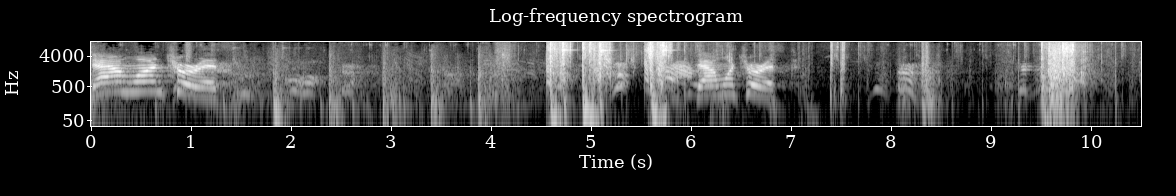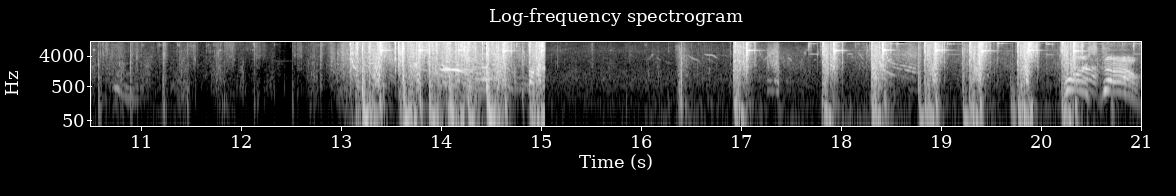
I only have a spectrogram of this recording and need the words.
Down one tourist. Down one. Tourist down.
